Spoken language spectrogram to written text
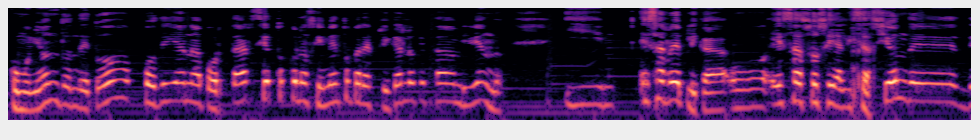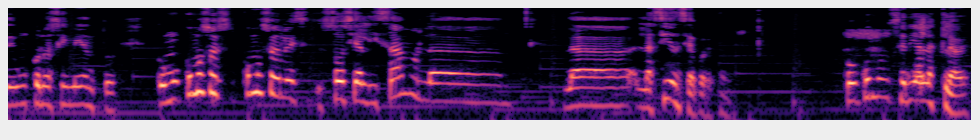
comunión donde todos podían aportar ciertos conocimientos para explicar lo que estaban viviendo. Y esa réplica o esa socialización de, de un conocimiento, ¿cómo, cómo, cómo socializamos la, la, la ciencia, por ejemplo? ¿Cómo serían las claves?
